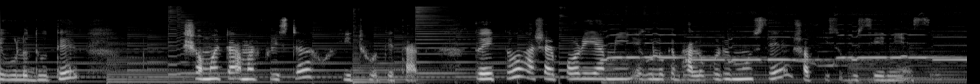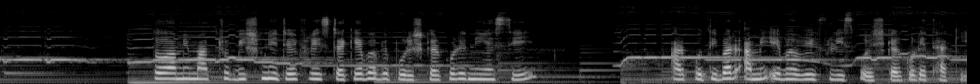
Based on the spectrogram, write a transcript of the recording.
এগুলো ধুতে সময়টা আমার ফ্রিজটা হিট হতে থাক। তো এই তো আসার পরই আমি এগুলোকে ভালো করে মুছে সব কিছু গুছিয়ে নিয়েছি। তো আমি মাত্র বিশ মিনিটে ফ্রিজটাকে এভাবে পরিষ্কার করে নিয়েছি। আর প্রতিবার আমি এভাবে ফ্রিজ পরিষ্কার করে থাকি।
